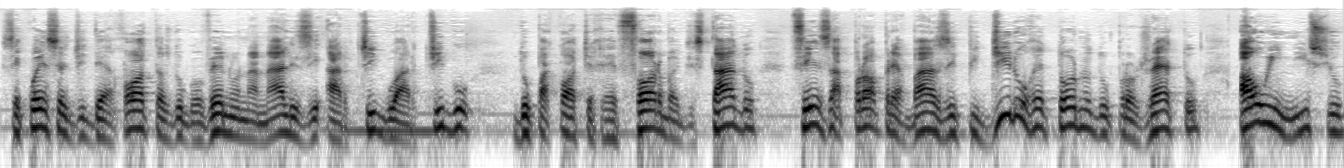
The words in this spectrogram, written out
Sequência de derrotas do governo na análise artigo a artigo do pacote Reforma de Estado fez a própria base pedir o retorno do projeto ao início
